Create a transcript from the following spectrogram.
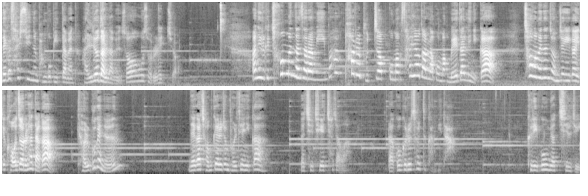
내가 살 수 있는 방법이 있다면 알려달라면서 호소를 했죠. 아니 이렇게 처음 만난 사람이 막 팔을 붙잡고 막 살려달라고 막 매달리니까 처음에는 점쟁이가 이제 거절을 하다가 결국에는 내가 점괘를 좀 볼 테니까 며칠 뒤에 찾아와. 라고 그를 설득합니다. 그리고 며칠 뒤,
